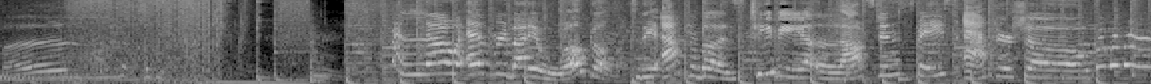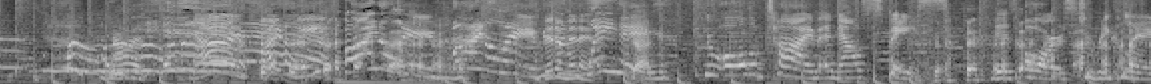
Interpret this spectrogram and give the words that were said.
buzz begin. Hello, everybody. Welcome to the AfterBuzz TV Lost in Space After Show. Yes, finally, finally, finally. We've Been a been minute. waiting Yes. through all of time, and now space is ours to reclaim.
